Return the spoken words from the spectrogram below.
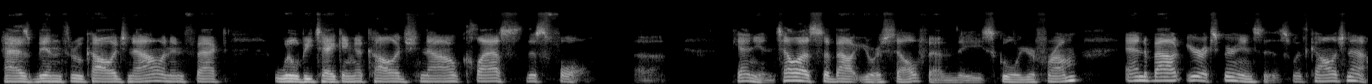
has been through college now and, in fact, will be taking a college now class this fall. Uh, Kenyon, tell us about yourself and the school you're from and about your experiences with college now.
